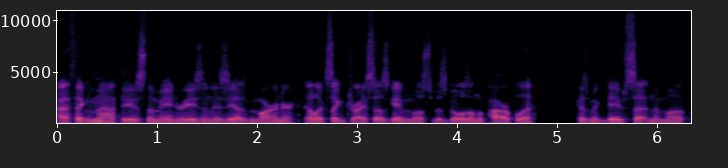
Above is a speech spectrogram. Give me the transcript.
I think Mm. Matthews the main reason is he has Marner. It looks like Draisaitl's getting most of his goals on the power play because McDave's setting him up.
